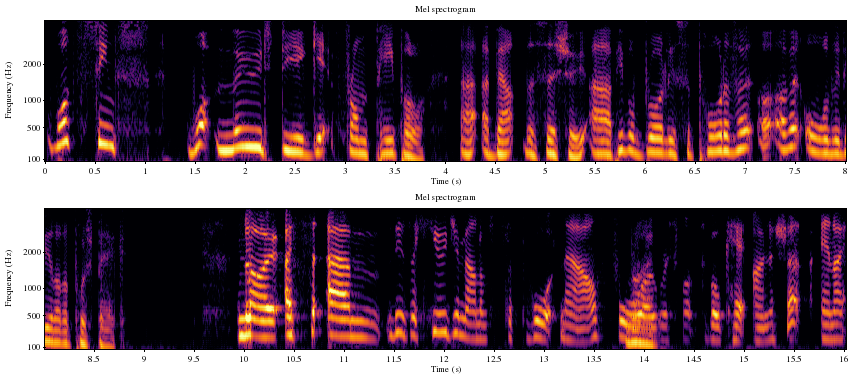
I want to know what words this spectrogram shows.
What sense, what mood do you get from people uh, about this issue? Are people broadly supportive of it, of it, or will there be a lot of pushback? No, um, there's a huge amount of support now for right. responsible cat ownership, and I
